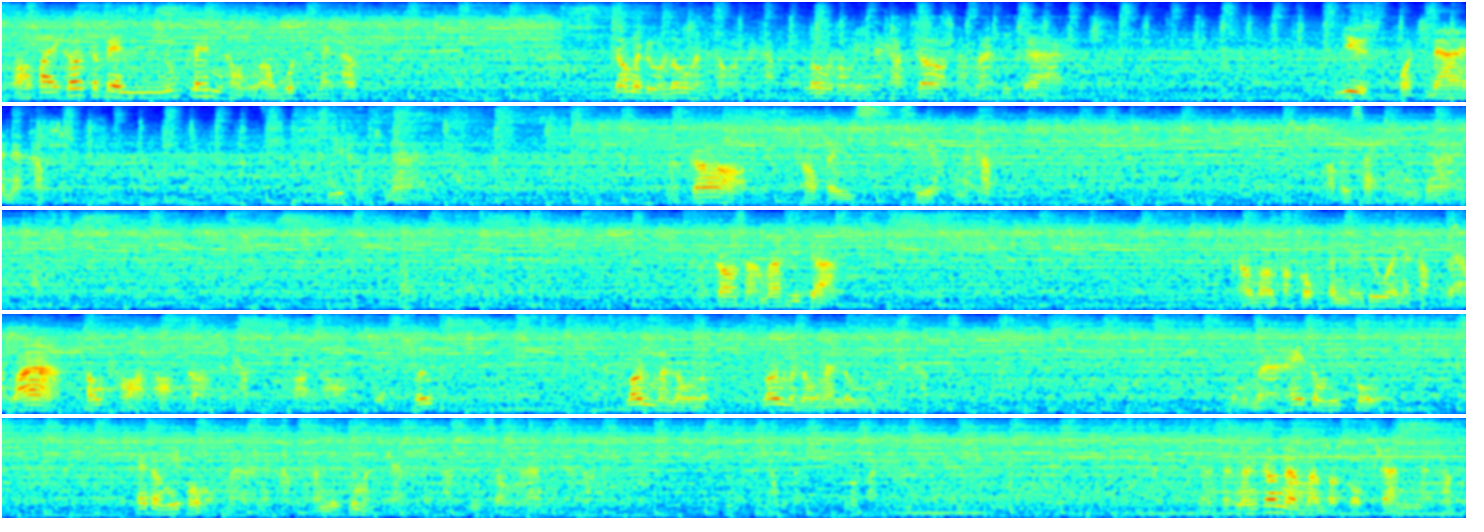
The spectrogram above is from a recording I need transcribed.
ต่อไปก็จะเป็นลูกเล่นของอาวุธนะครับ ก็มาดูโล่กันก่อนนะครับ โล่ตรงนี้นะครับ ก็สามารถที่จะ ยืดหดได้นะครับยืดหดได้ ก็เอาไปเสียบนะครับ เอาไปใส่ตรงนี้ได้ครับ แล้วก็สามารถที่จะ เอามาประกบกันได้ด้วยนะครับ แต่ว่าต้องถอดออกก่อนนะครับ ถอดออกเสร็จปุ๊บล่นมาลงล่นมาลงมารูนึงนะครับ ลงมาให้ตรงนี้โผล่ให้ตรงนี้โผล่ออกมานะครับอันนี้ก็เหมือนกันนะครับมีสองอันนะครับ งไปลงไปหลังจากนั้นก็นำมาประกบกันนะครับ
